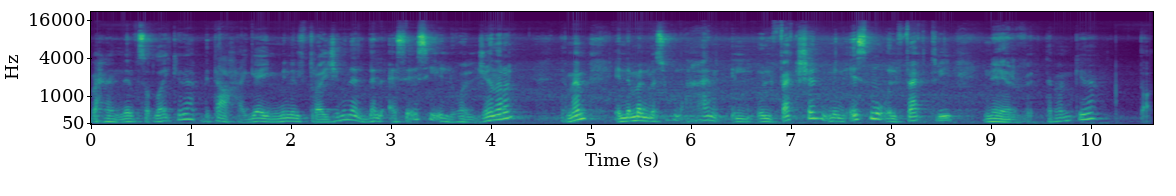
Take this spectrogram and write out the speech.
يبقى إحنا ال nerve supply كده بتاعها جاي من ال trigeminal ده الأساسي اللي هو الجنرال تمام؟ إنما المسؤول عن ال olfaction من اسمه olfactory nerve تمام كده؟ طيب.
